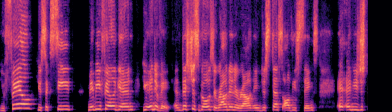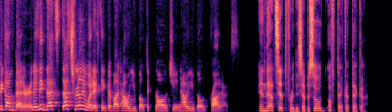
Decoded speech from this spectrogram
you fail, you succeed, maybe you fail again, you innovate. And this just goes around and around and you just test all these things and, and you just become better. And I think that's that's really what I think about how you build technology and how you build products. And that's it for this episode of Teka Teka.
